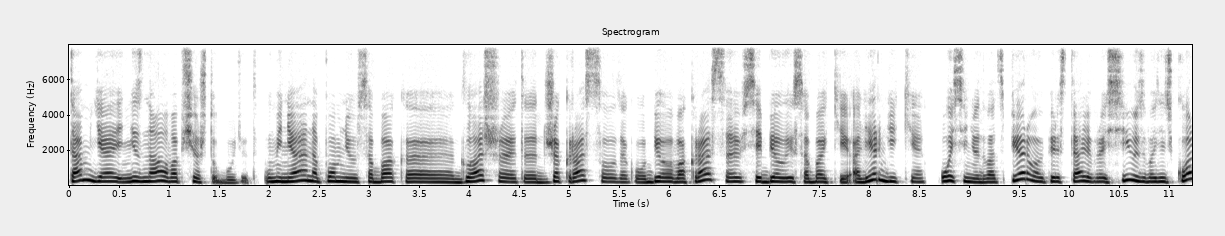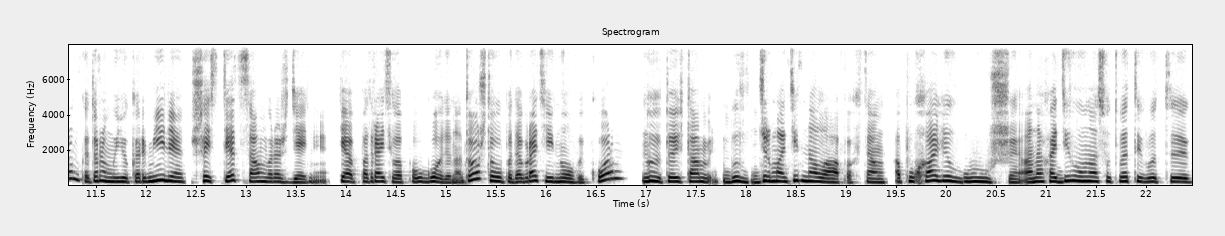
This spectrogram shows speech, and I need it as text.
Там я не знала вообще, что будет. У меня, напомню, собака Глаша, это Джек Рассел, такого белого окраса, все белые собаки аллергики. Осенью 21-го перестали в Россию заводить корм, которым ее кормили 6 лет с самого рождения. Я потратила полгода на то, чтобы подобрать ей новый корм. Ну Ну, то есть там был дерматит на лапах, там опухали уши. Она ходила у нас вот в этой вот, э,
